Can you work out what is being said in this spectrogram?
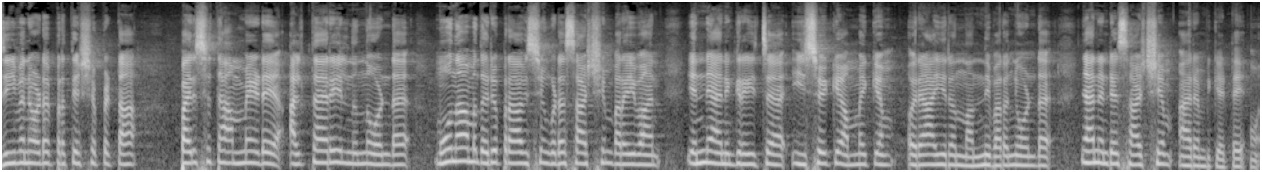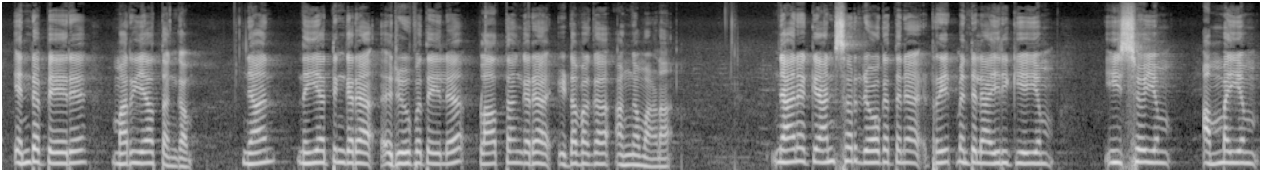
ജീവനോടെ പ്രത്യക്ഷപ്പെട്ട പരിശുദ്ധ അമ്മയുടെ അൽത്താരയിൽ നിന്നുകൊണ്ട് മൂന്നാമതൊരു പ്രാവശ്യം കൂടെ സാക്ഷ്യം പറയുവാൻ എന്നെ അനുഗ്രഹിച്ച ഈശോയ്ക്കും അമ്മയ്ക്കും ഒരായിരം നന്ദി പറഞ്ഞുകൊണ്ട് ഞാൻ എന്റെ സാക്ഷ്യം ആരംഭിക്കട്ടെ. എന്റെ പേര് മറിയ തങ്കം. ഞാൻ നെയ്യാറ്റിങ്കര രൂപതയിൽ പ്ലാത്താങ്കര ഇടവക അംഗമാണ്. ഞാൻ ക്യാൻസർ രോഗത്തിന് ട്രീറ്റ്മെന്റിലായിരിക്കുകയും ഈശോയും അമ്മയും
